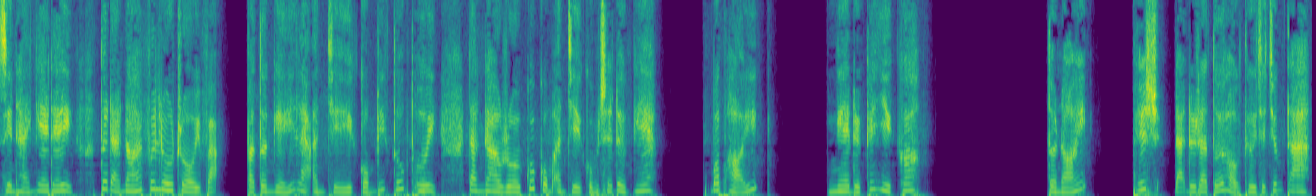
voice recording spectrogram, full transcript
Xin hãy nghe đây, tôi đã nói với Lu rồi và và tôi nghĩ là anh chị cũng biết tốt thôi, đằng nào rồi cuối cùng anh chị cũng sẽ được nghe. Bob hỏi, nghe được cái gì cơ? Tôi nói, Pitch đã đưa ra tối hậu thư cho chúng ta,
